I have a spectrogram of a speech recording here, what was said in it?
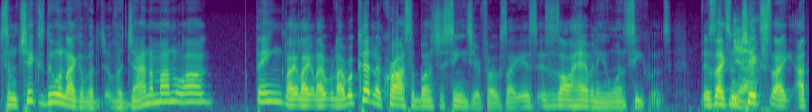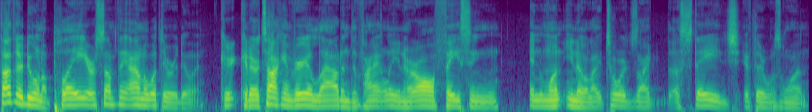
some chicks doing like a va- vagina monologue thing. Like like like like we're cutting across a bunch of scenes here, folks. Like this is all happening in one sequence. There's like some Yeah. chicks like I thought they were doing a play or something. I don't know what they were doing. Cause they're talking very loud and defiantly, and they're all facing in one, you know, like towards like a stage if there was one.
